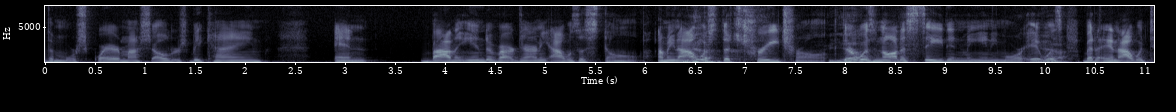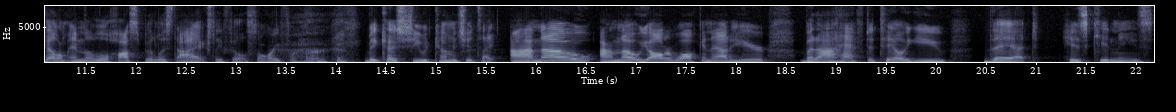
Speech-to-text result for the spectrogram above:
the more square my shoulders became. And by the end of our journey, I was a stump. I mean, I was the tree trunk. Yeah. There was not a seed in me anymore. It was, but, and I would tell them, and the little hospitalist, I actually felt sorry for her because she would come and she'd say, I know, I know y'all are walking out of here, but I have to tell you that his kidneys,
